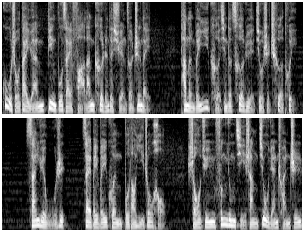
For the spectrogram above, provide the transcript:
固守待援并不在法兰克人的选择之内。他们唯一可行的策略就是撤退。三月五日，在被围困不到一周后，守军蜂拥挤上救援船只，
